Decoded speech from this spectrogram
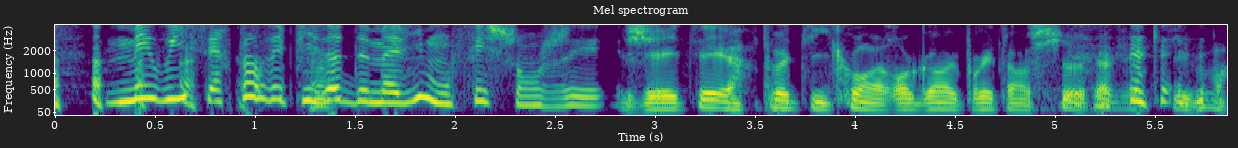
Mais oui, certains épisodes de ma vie m'ont fait changer. J'ai été un petit con arrogant et prétentieux, effectivement.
